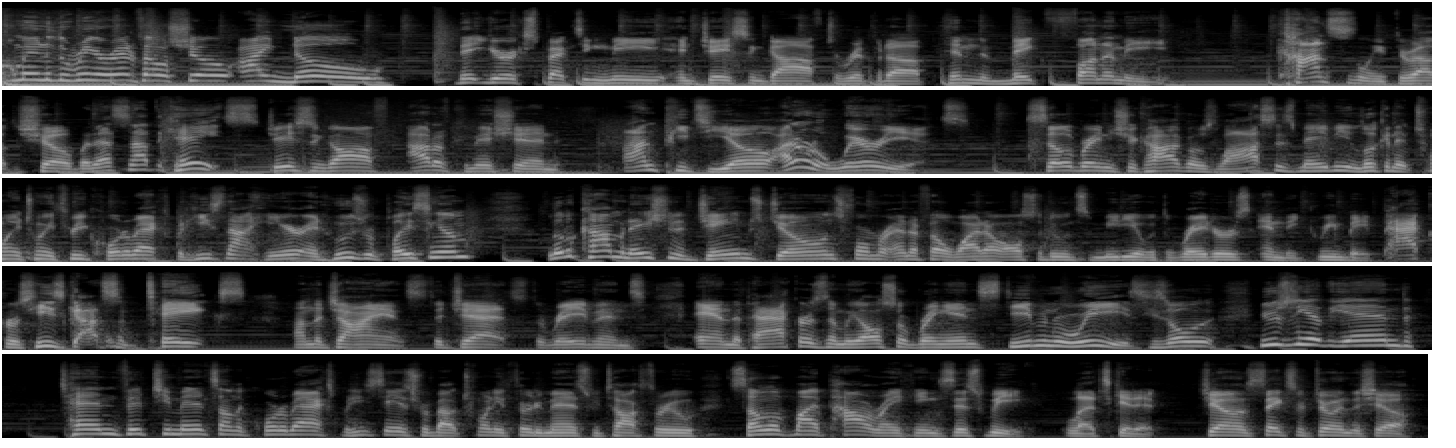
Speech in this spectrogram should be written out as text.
Welcome into the Ringer NFL show. I know that you're expecting me and Jason Goff to rip it up, him to make fun of me constantly throughout the show, but that's not the case. Jason Goff out of commission on PTO. I don't know where he is. Celebrating Chicago's losses, maybe looking at 2023 quarterbacks, but he's not here. And who's replacing him? Little combination of James Jones, former NFL wideout, also doing some media with the Raiders and the Green Bay Packers. He's got some takes on the Giants, the Jets, the Ravens, and the Packers. And we also bring in Steven Ruiz. He's usually at the end 10, 15 minutes on the quarterbacks, but he stays for about 20, 30 minutes. We talk through some of my power rankings this week. Let's get it. Jones, thanks for joining the show.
